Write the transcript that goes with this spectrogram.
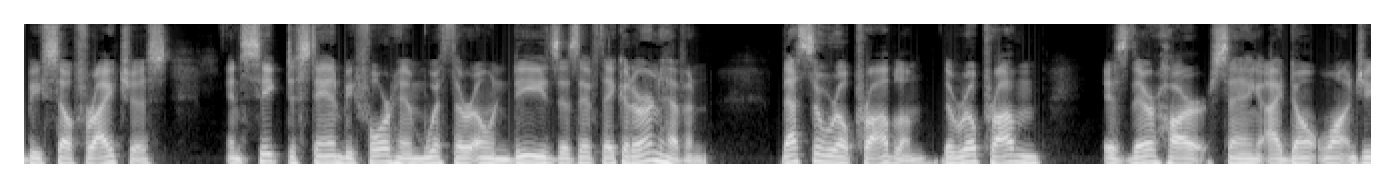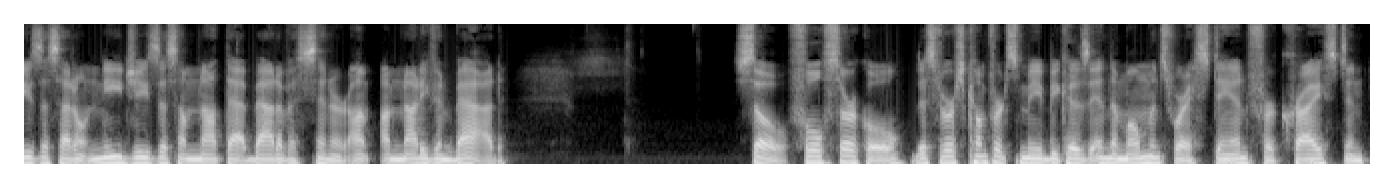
be self righteous and seek to stand before him with their own deeds as if they could earn heaven. That's the real problem. The real problem is their heart saying, I don't want Jesus. I don't need Jesus. I'm not that bad of a sinner. I'm, I'm not even bad. So, full circle, this verse comforts me because in the moments where I stand for Christ and,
